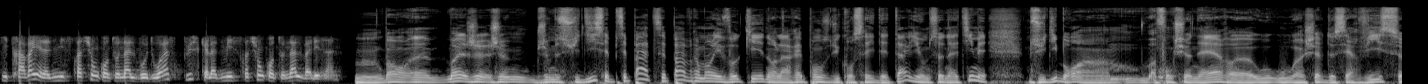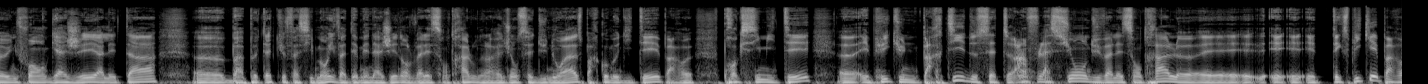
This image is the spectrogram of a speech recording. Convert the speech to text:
qui travaillent à l'administration cantonale vaudoise plus qu'à l'administration cantonale valaisanne. Mmh, bon, euh, moi, je, me suis dit, c'est pas, pas vraiment évoqué dans la réponse du Conseil d'État, Guillaume Sonati, mais je me suis dit, bon, un fonctionnaire euh, ou, un chef de service, euh, une fois engagé à l'État, bah, peut-être que facilement il va déménager dans le Valais central ou dans la région sédunoise par commodité, par proximité, et puis qu'une partie de cette inflation du Valais central est, expliquée par,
